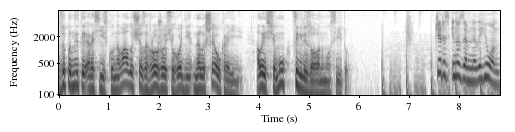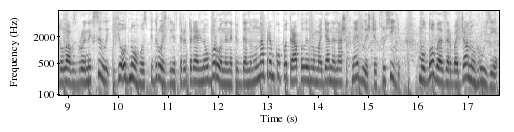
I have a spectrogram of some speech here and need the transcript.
зупинити російську навалу, що загрожує сьогодні не лише Україні, але й всьому цивілізованому світу. Через іноземний легіон до лав збройних сил і одного з підрозділів територіальної оборони на південному напрямку потрапили громадяни наших найближчих сусідів Молдови, Азербайджану, Грузії.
